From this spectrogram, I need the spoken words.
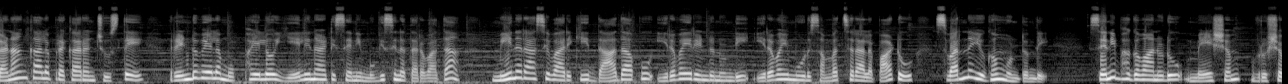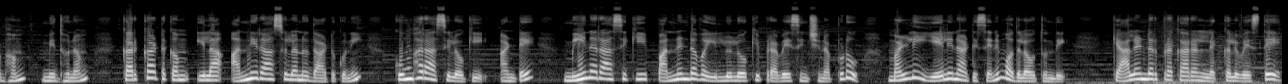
గణాంకాల ప్రకారం చూస్తే రెండు వేల ముప్పైలో ఏలినాటి శని ముగిసిన తర్వాత మీనరాశి వారికి దాదాపు ఇరవై రెండు నుండి ఇరవై మూడు సంవత్సరాల పాటు స్వర్ణయుగం ఉంటుంది. శని భగవానుడు మేషం వృషభం మిథునం కర్కాటకం ఇలా అన్ని రాసులను దాటుకుని కుంభరాశిలోకి అంటే మీనరాశికి పన్నెండవ ఇల్లులోకి ప్రవేశించినప్పుడు మళ్ళీ ఏలినాటి శని మొదలవుతుంది. క్యాలెండర్ ప్రకారం లెక్కలు వేస్తే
